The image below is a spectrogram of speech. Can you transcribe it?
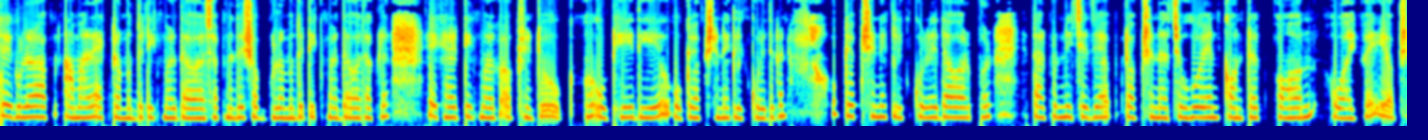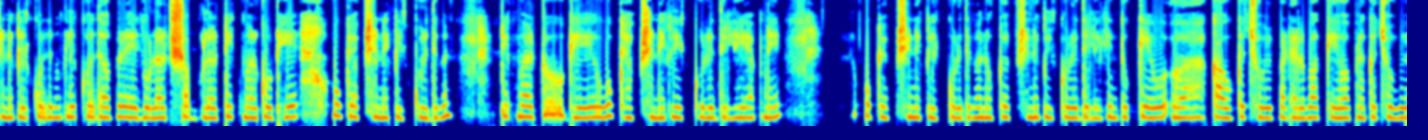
তো এগুলো আমার একটার মধ্যে টিকমার্ক দেওয়া আছে, আপনাদের সবগুলোর মধ্যে টিকমার্ক দেওয়া থাকলে এখানে টিকমার্ক অপশনটি উঠিয়ে দিয়ে ওকে অপশনে ক্লিক করে দেবেন। ওকে অপশনে ক্লিক করে দেওয়ার পর তারপর নিচে যে একটা অপশন আছে হোয়েন কন্ট্যাক্ট অন ওয়াইফাই এই অপশনে ক্লিক করে দেবেন। ক্লিক করে দেওয়ার পরে এগুলার সবগুলো টিকমার্ক উঠিয়ে ওকে অপশনে ক্লিক করে দেবেন। টিকমার্ক উঠিয়ে ওকে অপশনে ক্লিক করে দিলে আপনি ওকে অপশনে ক্লিক করে দেবেন। ওকে অপশনে ক্লিক করে দিলে কিন্তু কেউ কাউকে ছবি পাঠালে বা কেউ আপনাকে ছবি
